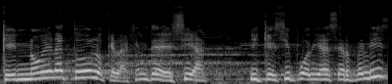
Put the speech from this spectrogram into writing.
que no era todo lo que la gente decía y que sí podía ser feliz.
